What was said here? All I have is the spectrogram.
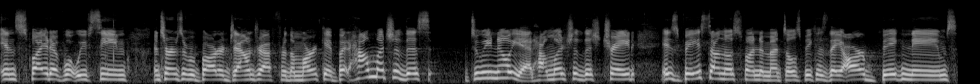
in spite of what we've seen in terms of a broader downdraft for the market. But how much of this do we know yet? How much of this trade is based on those fundamentals because they are big names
